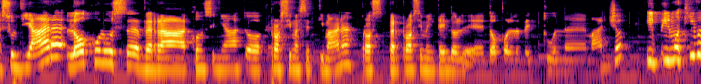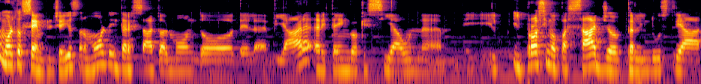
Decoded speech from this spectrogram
sul VR. L'Oculus verrà consegnato prossima settimana, pros- per prossima intendo eh, dopo il 21 maggio. Il, il, motivo è molto semplice, io sono molto interessato al mondo del VR, ritengo che sia un il, il, prossimo passaggio per l'industria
